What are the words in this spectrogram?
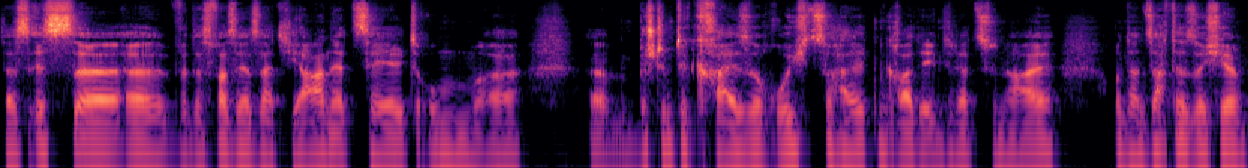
Das ist äh, äh, das, was er seit Jahren erzählt, um äh, äh, bestimmte Kreise ruhig zu halten, gerade international. Und dann sagt er solche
